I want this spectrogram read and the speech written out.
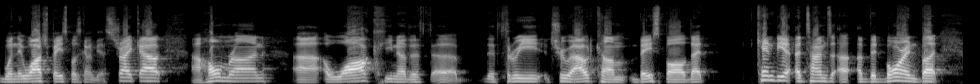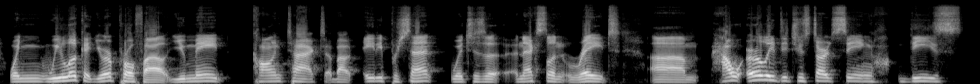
when they watch baseball, it's going to be a strikeout, a home run, uh, a walk. You know, the uh, the three true outcome baseball that can be at times a, a bit boring. But when we look at your profile, you made contact about 80%, which is a, an excellent rate. Um, how early did you start seeing these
